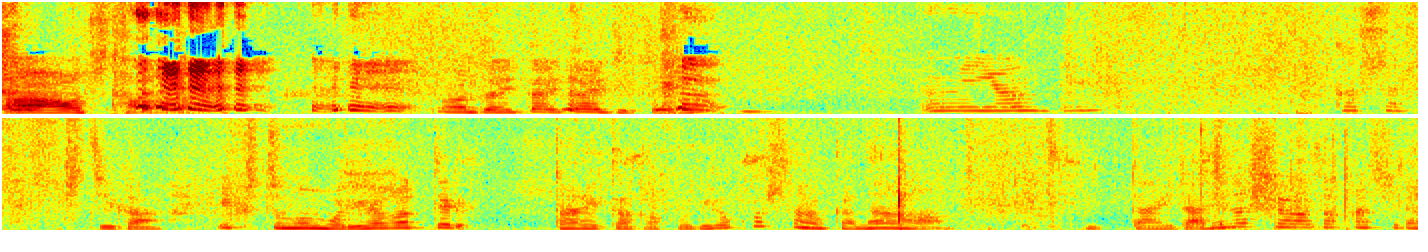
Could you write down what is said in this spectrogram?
がとう。あー落ちた。ワンちゃん痛い痛いって言ってたようん読んで傘がいくつも盛り上がってる。誰かが掘り起こしたのかな。一体誰の仕業かしら。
